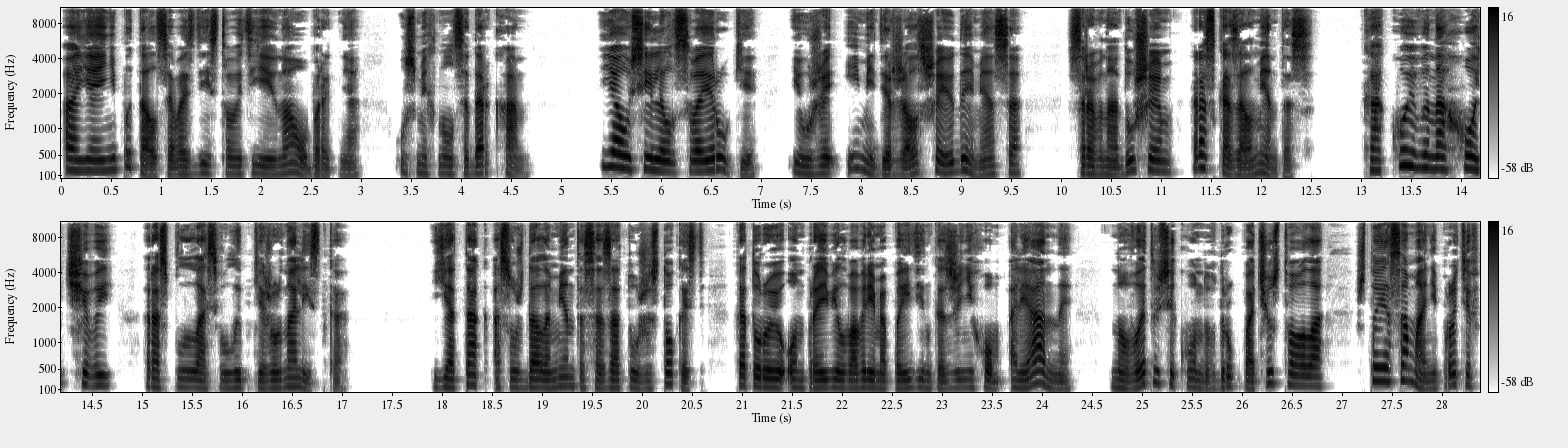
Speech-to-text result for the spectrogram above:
«А я и не пытался воздействовать ею на оборотня», — усмехнулся Даркхан. «Я усилил свои руки и уже ими держал шею Демиаса», — с равнодушием рассказал Ментос. «Какой вы находчивый!» – расплылась в улыбке журналистка. Я так осуждала Ментоса за ту жестокость, которую он проявил во время поединка с женихом Алианны, но в эту секунду вдруг почувствовала, что я сама не против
